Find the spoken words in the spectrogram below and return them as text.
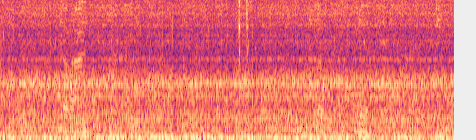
So it's Tarant. Looks like a senior citizen too.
